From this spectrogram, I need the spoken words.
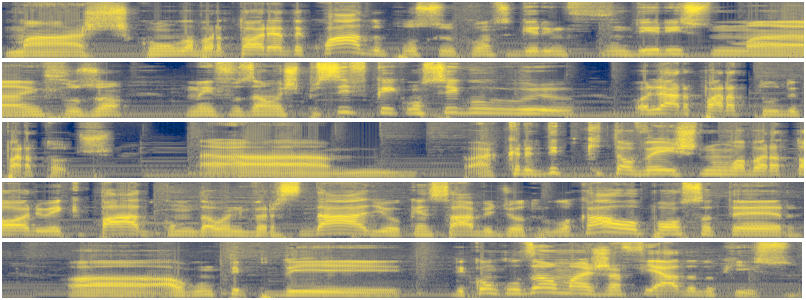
Mas com um laboratório adequado posso conseguir infundir isso numa infusão, numa infusão específica e consigo uh, olhar para tudo e para todos. Ah, acredito que talvez num laboratório equipado como da universidade ou quem sabe de outro local eu possa ter ah, algum tipo de, de conclusão mais afiada do que isso.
